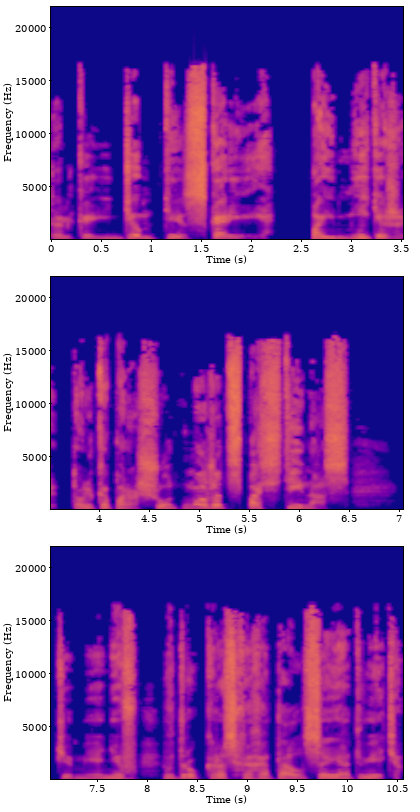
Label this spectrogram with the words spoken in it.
«Только идемте скорее». Поймите же, только парашют может спасти нас. Тюменев вдруг расхохотался и ответил.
